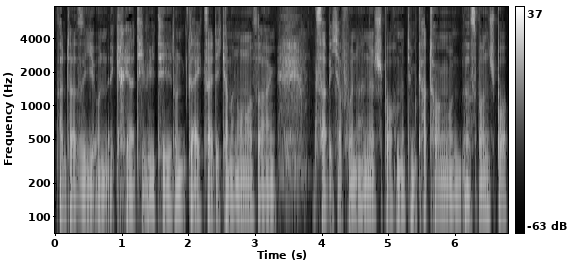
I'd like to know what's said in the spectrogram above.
Fantasie und Kreativität. Und gleichzeitig kann man auch noch sagen, das habe ich ja vorhin angesprochen mit dem Karton und äh, SpongeBob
